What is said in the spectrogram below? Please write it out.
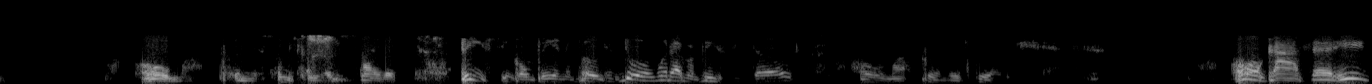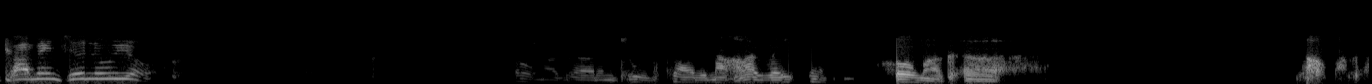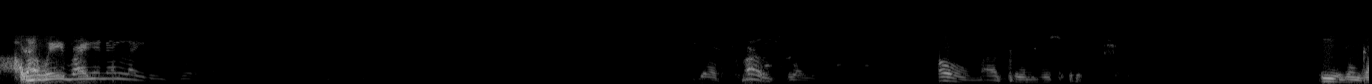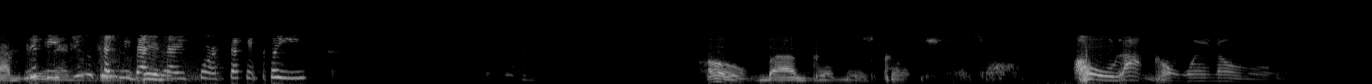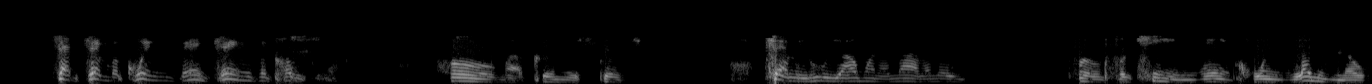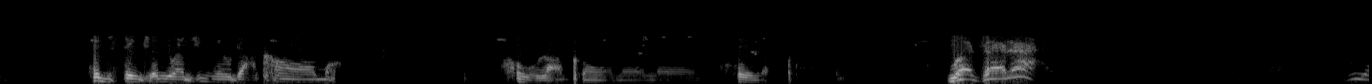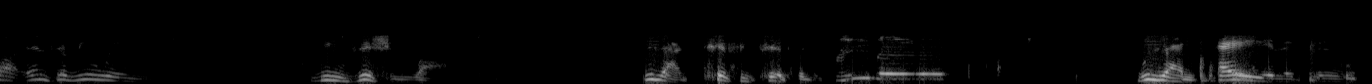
Oh my goodness, I'm so excited. Beasty gonna be in the building doing whatever Beasty does. Oh my goodness gracious. Oh God said he coming to New York. Oh my God, I'm too excited. My heart racing. Oh my God. Oh my God. And we bringing the ladies with us. Your first lady. Oh my goodness. He even got Nikki, in you take me back backstage for a second, please. Oh my goodness gracious. Whole lot going on. September Queens and Kings of Coastline. Oh my goodness gracious. Tell me who y'all want to nominate for for king and queen. Let me know. HiddenStageRadio at gmail.com. Whole lot going on, man. Whole lot. But tonight, we are interviewing musician wise. We got Tiffy Tiff in the We got Pay in the building.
